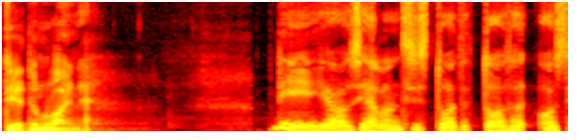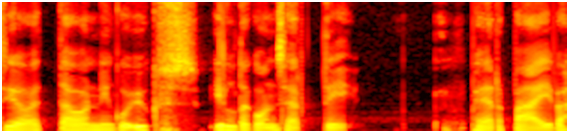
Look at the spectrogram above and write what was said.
tietynlainen. Niin, joo, siellä on siis tuotettu osio, että on niin yksi iltakonsertti per päivä,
